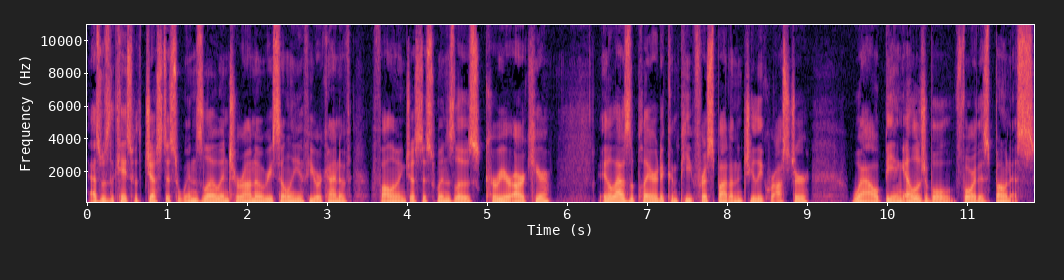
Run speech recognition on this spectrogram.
as was the case with Justice Winslow in Toronto recently, if you were kind of following Justice Winslow's career arc here. It allows the player to compete for a spot on the G League roster while being eligible for this bonus.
